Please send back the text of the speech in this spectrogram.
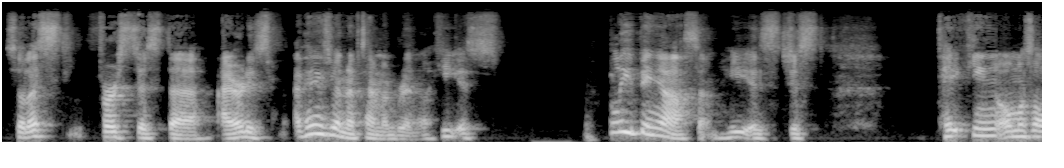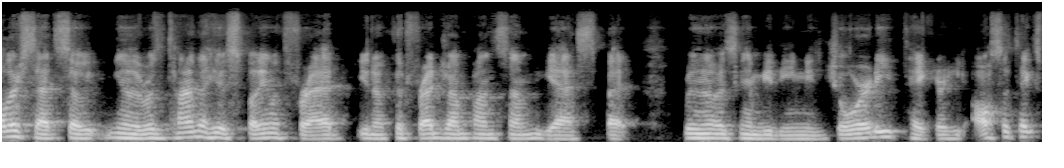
So let's first just, uh, I already, I think I spent enough time on Bruno. He is bleeping awesome. He is just taking almost all their sets. So, you know, there was a time that he was splitting with Fred. You know, could Fred jump on some? Yes, but Bruno is going to be the majority taker. He also takes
